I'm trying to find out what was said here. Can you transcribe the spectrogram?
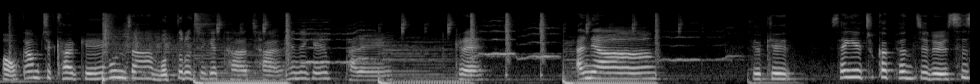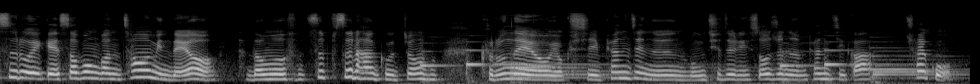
어, 깜찍하게 혼자 멋들어지게 다 잘 해내길 바래 그래. 안녕. 이렇게 생일 축하 편지를 스스로에게 써본 건 처음인데요. 너무 씁쓸하고 좀 그러네요. 역시 편지는 뭉치들이 써주는 편지가 최고.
